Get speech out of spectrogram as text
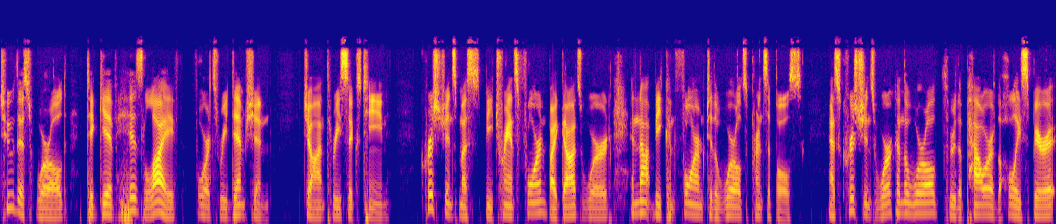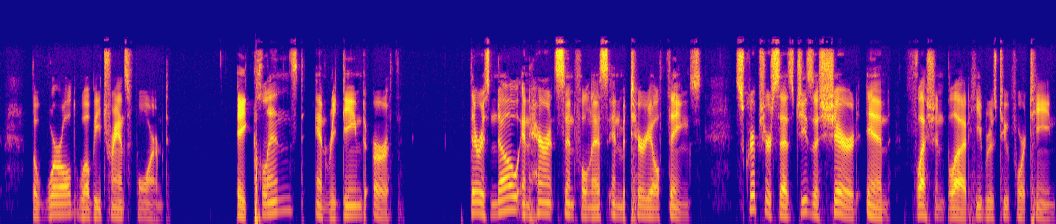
to this world to give his life for its redemption. John 3:16. Christians must be transformed by God's word and not be conformed to the world's principles. As Christians work in the world through the power of the Holy Spirit, the world will be transformed a cleansed and redeemed earth. There is no inherent sinfulness in material things. Scripture says Jesus shared in flesh and blood, Hebrews 2:14.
